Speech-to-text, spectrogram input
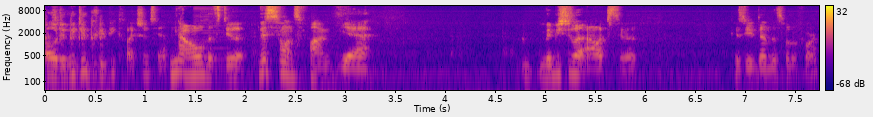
Oh, did we do creepy collections yet? No, Let's do it. this one's fun. Yeah. Maybe you should let Alex do it. Because you've done this one before.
